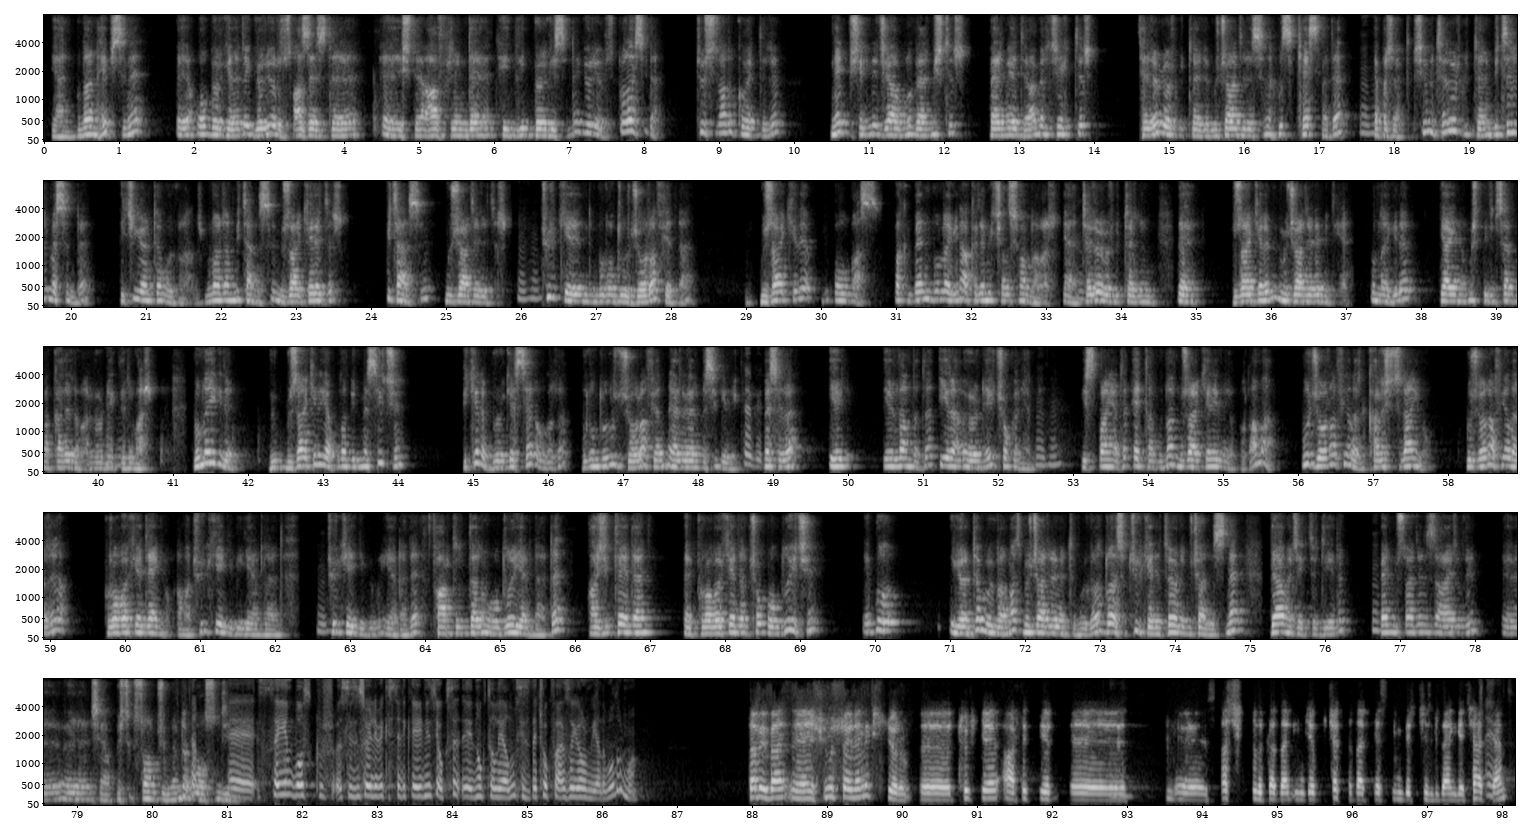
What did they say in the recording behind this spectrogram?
yani bunların hepsini e, o bölgelerde görüyoruz. Azez'de, e, işte Afrin'de, İdlib bölgesinde görüyoruz. Dolayısıyla Türk Silahlı Kuvvetleri net bir şekilde cevabını vermiştir. Vermeye devam edecektir. Terör örgütleriyle mücadelesini hız kesmeden Hı hı. yapacaktır. Şimdi terör örgütlerinin bitirilmesinde iki yöntem uygulanır. Bunlardan bir tanesi müzakeredir. Bir tanesi mücadeledir. Türkiye'nin bulunduğu coğrafyada müzakere olmaz. Bakın benim bununla ilgili akademik çalışmam da var. Yani terör örgütlerinin müzakere mi mücadele mi diye. Bununla ilgili yayınlanmış bilimsel makale de var, örnekleri var. Bununla ilgili mü- müzakere yapılabilmesi için bir kere bölgesel olarak bulunduğunuz coğrafyanın el vermesi gerekiyor. Tabii. Mesela İr- İrlanda'da İRA örneği çok önemli. Hı hı. İspanya'da ETA bunlar müzakereyle yapıldı ama bu coğrafyaları karıştıran yok. bu coğrafyaları provoke eden yok. Ama Türkiye gibi yerlerde, Hı. Türkiye gibi yerlerde, farklılıkların olduğu yerlerde agite eden ve provoke eden çok olduğu için e, bu yöntem uygulanmaz, mücadele yöntemi uygulanır. Dolayısıyla Türkiye'de terörle mücadelesine devam edecektir diyelim. Hı. Ben müsaadenizle ayrılayım. Ee, öyle şey yapmıştık. Son cümlem de bu olsun diye. Ee, Sayın Bozkur sizin söylemek istedikleriniz yoksa e, noktalayalım. Sizi de çok fazla yormayalım olur mu? Tabii ben e, şunu söylemek istiyorum. E, Türkiye artık bir e, e, saç kılı kadar ince bıçak kadar keskin bir çizgiden geçerken Evet.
